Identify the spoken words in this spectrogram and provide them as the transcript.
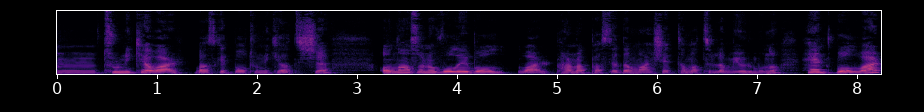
ım, turnike var. Basketbol turnike atışı. Ondan sonra voleybol var. Parmak pas ya da manşet tam hatırlamıyorum onu. Handbol var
